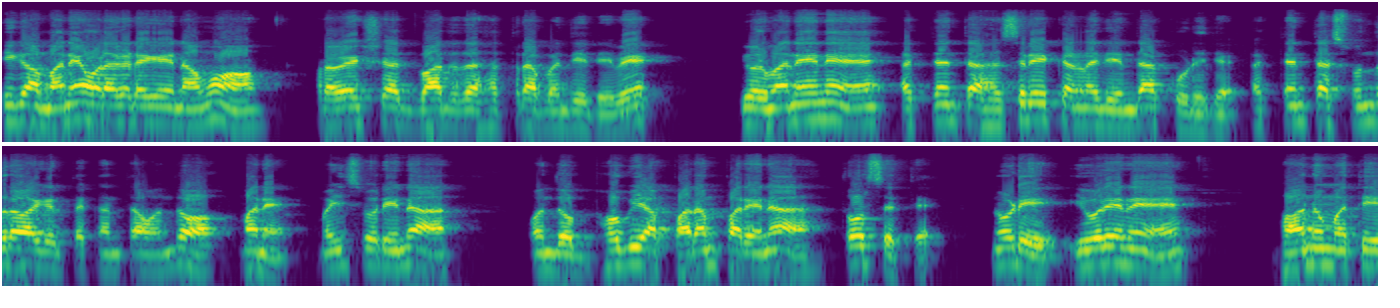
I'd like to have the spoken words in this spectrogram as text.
ಈಗ ಮನೆ ಒಳಗಡೆಗೆ ನಾವು ಪ್ರವೇಶ ದ್ವಾರದ ಹತ್ರ ಬಂದಿದ್ದೀವಿ. ಇವ್ರ ಮನೆನೇ ಅತ್ಯಂತ ಹಸಿರೀಕರಣದಿಂದ ಕೂಡಿದೆ. ಅತ್ಯಂತ ಸುಂದರವಾಗಿರ್ತಕ್ಕಂಥ ಒಂದು ಮನೆ. ಮೈಸೂರಿನ ಒಂದು ಭವ್ಯ ಪರಂಪರೆನ ತೋರ್ಸುತ್ತೆ. ನೋಡಿ, ಇವರೇನೆ ಭಾನುಮತಿ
